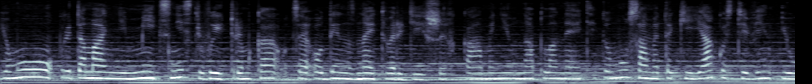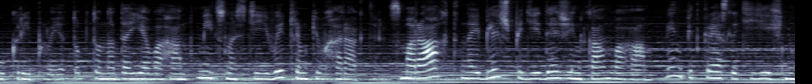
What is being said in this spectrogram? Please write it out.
Йому притаманні міцність, витримка. Це один з найтвердіших каменів на планеті. Тому саме такі якості він і укріплює, тобто надає вагам міцності і витримки в характер. Смарагд найбільш підійде жінкам вагам. Він підкреслить їхню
